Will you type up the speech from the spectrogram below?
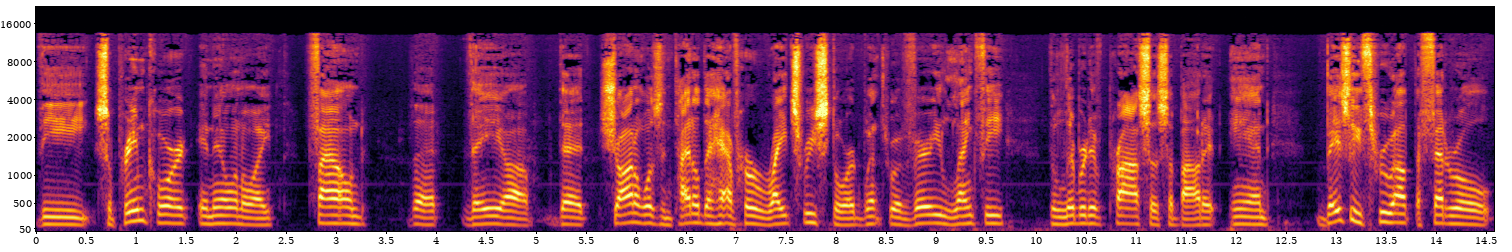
The Supreme Court in Illinois found that they uh, that Shauna was entitled to have her rights restored. Went through a very lengthy, deliberative process about it, and basically threw out the federal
